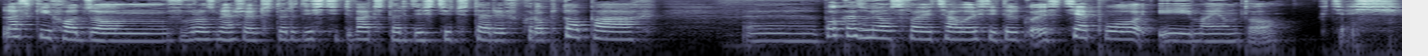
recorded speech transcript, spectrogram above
Laski chodzą w rozmiarze 42-44 w crop topach. E, Pokazują swoje ciało, jeśli tylko jest ciepło i mają to gdzieś.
